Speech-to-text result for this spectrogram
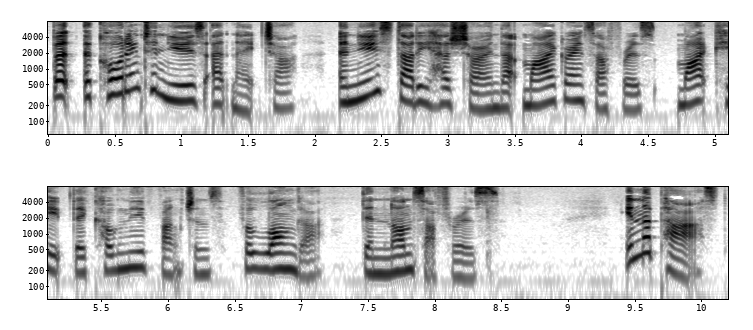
But according to News at Nature, a new study has shown that migraine sufferers might keep their cognitive functions for longer than non sufferers. In the past,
